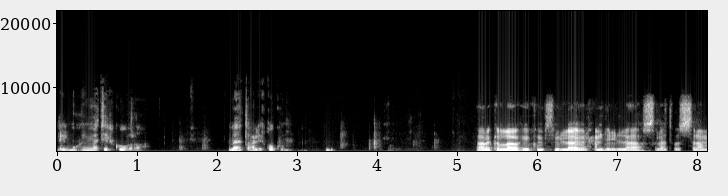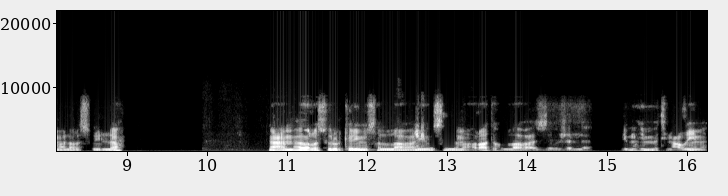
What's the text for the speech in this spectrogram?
للمهمة الكبرى. ما تعليقكم؟ بارك الله فيكم. بسم الله والحمد لله والصلاة والسلام على رسول الله. نعم هذا الرسول الكريم صلى الله عليه وسلم أراده الله عز وجل لمهمة عظيمة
